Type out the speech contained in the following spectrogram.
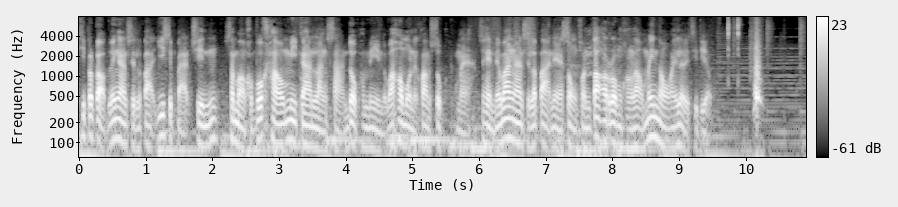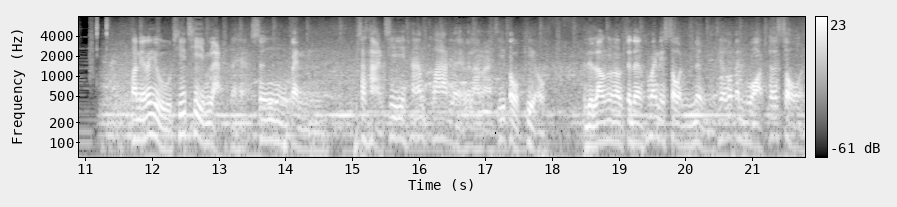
ที่ประกอบด้วยงานศิลปะ 28 ชิ้น สมองของพวกเขามีการหลั่งสารโดพามีน หรือว่าฮอร์โมนแห่งความสุขออกมา จะเห็นได้ว่างานศิลปะเนี่ยส่งผลต่ออารมณ์ของเราไม่น้อยเลยทีเดียวตอนนี้เราอยู่ที่ทีมแลบนะฮะซึ่งเป็น สถานที่ห้ามพลาดเลยเวลามาที่โตเกียวเดี๋ยวเราเราจะเดินเข้าไปในโซนหนึ่งที่เรียกว่าเป็น water zone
